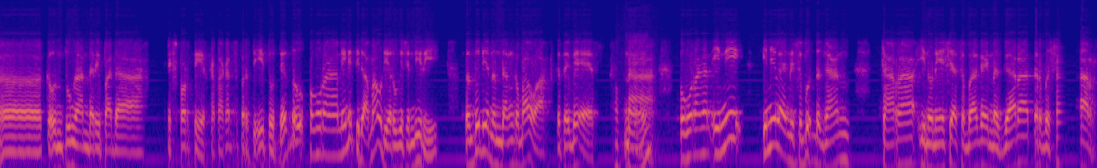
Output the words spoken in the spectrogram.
uh, keuntungan daripada eksportir, katakan seperti itu. Tentu pengurangan ini tidak mau dia rugi sendiri, tentu dia nendang ke bawah ke TBS. Okay. Nah, pengurangan ini inilah yang disebut dengan cara Indonesia sebagai negara terbesar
